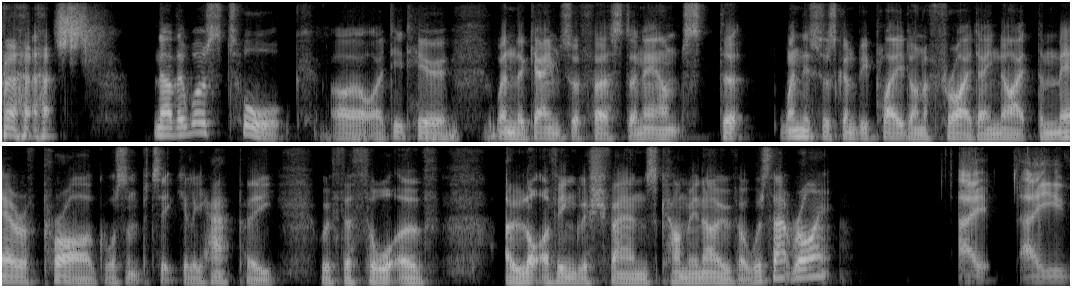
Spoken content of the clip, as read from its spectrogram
now there was talk uh, i did hear when the games were first announced that when this was going to be played on a Friday night, the mayor of Prague wasn't particularly happy with the thought of a lot of English fans coming over. Was that right? I I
